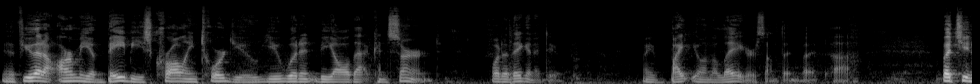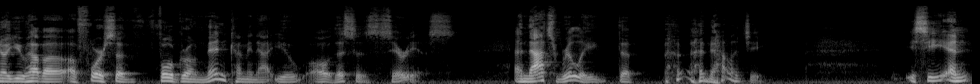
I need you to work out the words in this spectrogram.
If you had an army of babies crawling toward you, you wouldn't be all that concerned. What are they going to do? I mean, bite you on the leg or something. But, uh, but you know, you have a, a force of full grown men coming at you. Oh, this is serious. And that's really the analogy. You see, and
